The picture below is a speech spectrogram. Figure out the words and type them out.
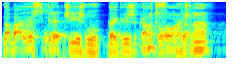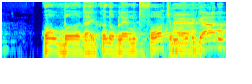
Na Bahia, o sincretismo da igreja católica. Muito forte, né? Com Umbanda, aí o candomblé é muito forte, é muito É. ligado.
